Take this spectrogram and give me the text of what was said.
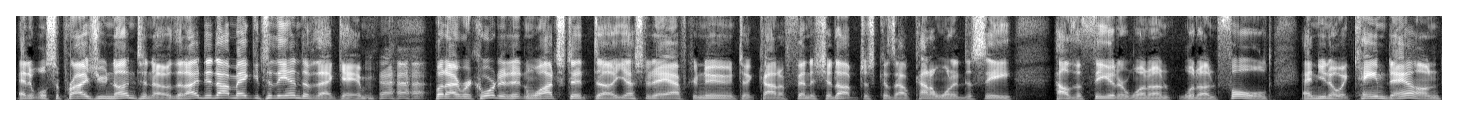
and it will surprise you none to know that I did not make it to the end of that game, but I recorded it and watched it uh, yesterday afternoon to kind of finish it up, just because I kind of wanted to see how the theater would, un- would unfold. And, you know, it came down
